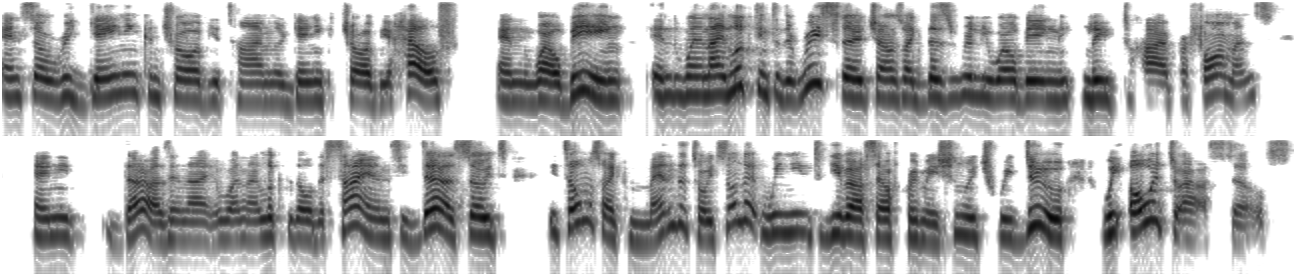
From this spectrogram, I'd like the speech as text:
And so regaining control of your time, and regaining control of your health and well-being. And when I looked into the research, I was like, does really well-being lead to higher performance? And it does. And I, when I looked at all the science, it does. So it's, it's almost like mandatory. It's not that we need to give ourselves permission, which we do. We owe it to ourselves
